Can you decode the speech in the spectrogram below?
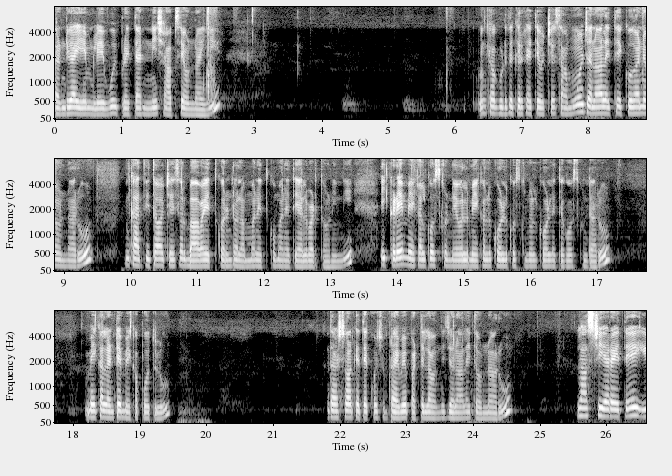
దండిగా ఏం లేవు. ఇప్పుడైతే అన్ని షాప్సే ఉన్నాయి. ఇంకా గుడి దగ్గరికి అయితే వచ్చేసాము. జనాలు అయితే ఎక్కువగానే ఉన్నారు. ఇంకా అద్విత వచ్చేసి వాళ్ళు బాగా ఎత్తుకోరంటే వాళ్ళ అమ్మని ఎత్తుకోమని అయితే ఏలబడుతూ ఉండింది. ఇక్కడే మేకలు కోసుకునే వాళ్ళు మేకలు కోళ్ళు కోసుకునే వాళ్ళు కోళ్ళు అయితే కోసుకుంటారు. మేకలు అంటే మేకపోతులు దర్శనానికి అయితే కొంచెం టైమే పట్టేలా ఉంది. జనాలు అయితే ఉన్నారు. లాస్ట్ ఇయర్ అయితే ఈ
